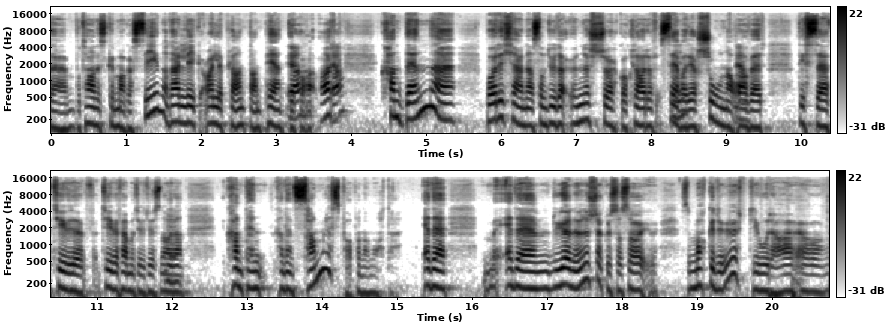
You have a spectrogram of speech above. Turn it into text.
eh, botaniske magasin, og der ligger alle plantene pent ja. på ark. Ja. Kan denne borekjerna som du da undersøker og klarer å se mm. variasjoner over disse 20 000-25 000 årene, kan den, kan den, samles på på noen måte? Er det, er det, du gjør en undersøkelse, og så, så makker du ut jorda og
